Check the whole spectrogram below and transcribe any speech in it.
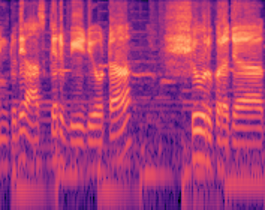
ইন্টু দিয়ে আজকের ভিডিওটা শুরু করা যাক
